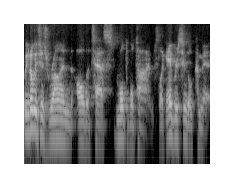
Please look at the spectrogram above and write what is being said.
we could always just run all the tests multiple times, like every single commit.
